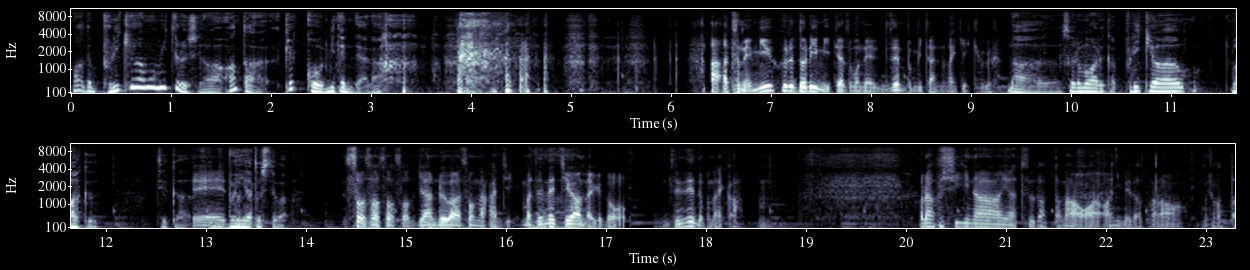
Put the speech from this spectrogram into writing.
まあでもプリキュアも見てるしな。あんた結構見てんだよな。ああとねミュークルドリーミーってやつもね全部見たんだな結局。ああ、それもあるか。プリキュア枠？っていうか、えーとね分野としては。そうそうそうそう。ジャンルはそんな感じ。まあ全然違うんだけど全然でもないか。うん。あれは不思議なやつだったな。あアニメだったな。面白かった。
